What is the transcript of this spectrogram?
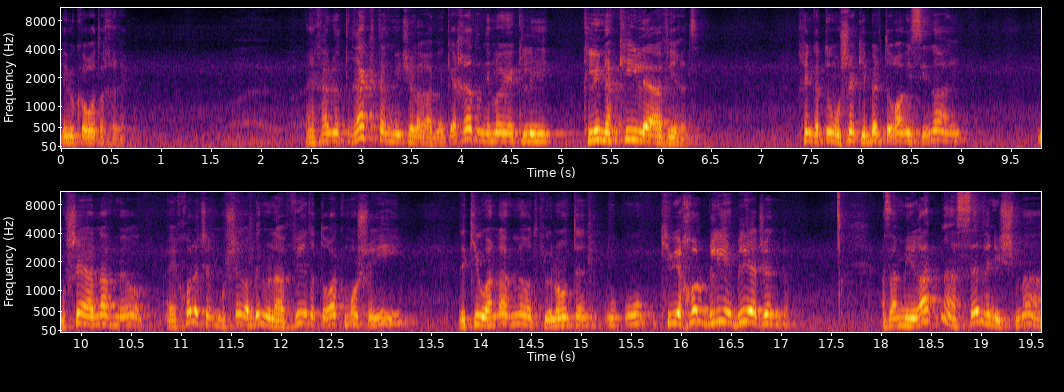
ממקורות אחרים. אני חייב להיות רק תלמיד של הרבי, כי אחרת אני לא אהיה כלי, כלי נקי להעביר את זה. לכן כתוב, משה קיבל תורה מסיני, משה ענב מאוד. היכולת של משה רבנו להעביר את התורה כמו שהיא, זה כי הוא ענב מאוד, כי הוא לא נותן, הוא, הוא כביכול בלי, בלי אג'נדה. אז אמירת נעשה ונשמע,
